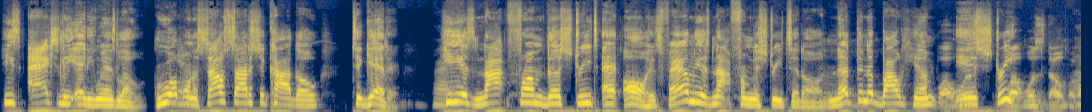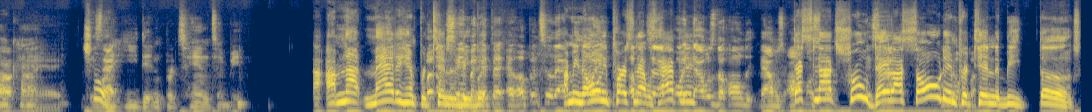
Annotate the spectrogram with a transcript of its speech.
he's actually Eddie Winslow. Grew up on the south side of Chicago together. He is not from the streets at all. His family is not from the streets at all. Nothing about him What was, is street. What was dope about Okay. Kanye Sure. is that he didn't pretend to be. I'm not mad at him pretending saying, to be. but But, up until that I mean, the only person that was point, happening- that was the only. That was that's not true. De La Soul didn't No, pretend to be thugs.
